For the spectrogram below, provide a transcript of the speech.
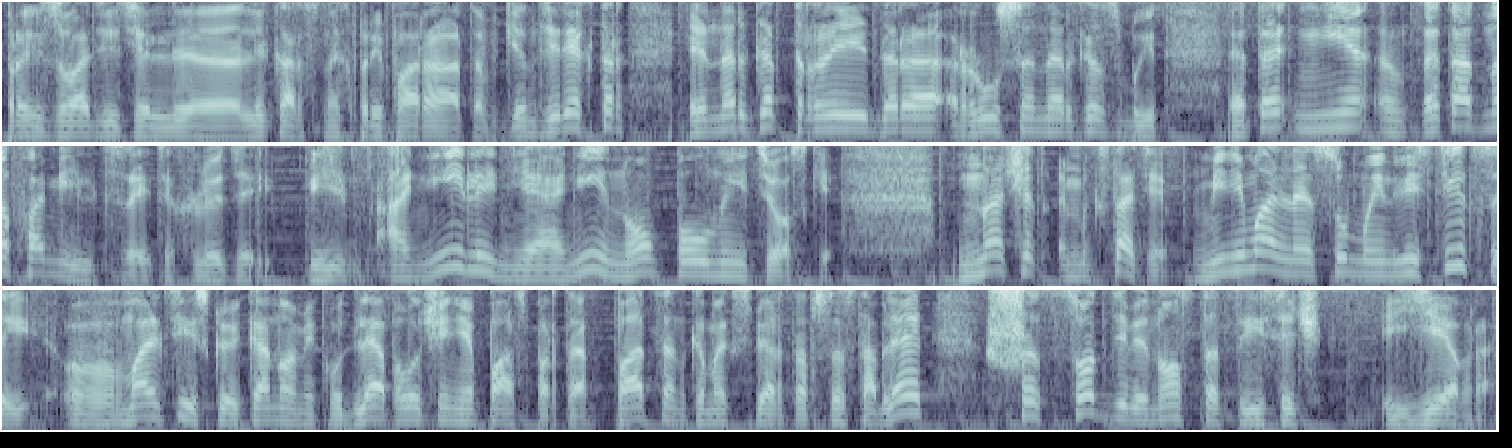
производитель производитель э, лекарственных препаратов, гендиректор энерготрейдера Русэнергосбыт. Это не, э, это однофамильцы этих людей. И они или не они, но полные тески. Значит, кстати, минимальная сумма инвестиций в мальтийскую экономику для получения паспорта по оценкам экспертов составляет 690 тысяч евро.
